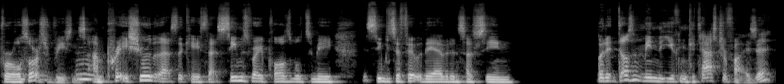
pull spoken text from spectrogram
for all sorts of reasons. Mm. I'm pretty sure that that's the case. That seems very plausible to me. It seems to fit with the evidence I've seen. But it doesn't mean that you can catastrophize it,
